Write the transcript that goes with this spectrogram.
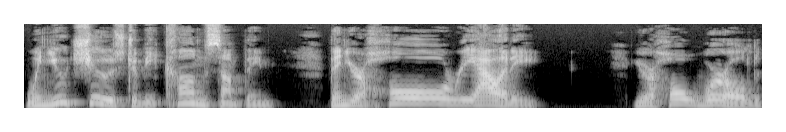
When you choose to become something, then your whole reality, your whole world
